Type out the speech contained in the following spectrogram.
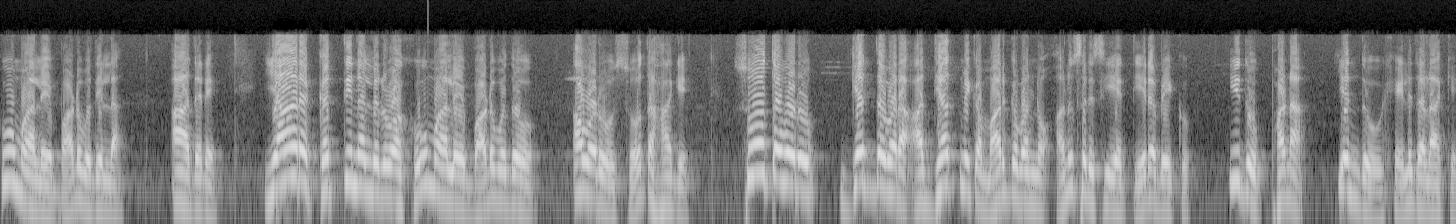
ಹೂಮಾಲೆ ಬಾಡುವುದಿಲ್ಲ. ಆದರೆ ಯಾರ ಕತ್ತಿನಲ್ಲಿರುವ ಹೂಮಾಲೆ ಬಾಡುವುದೋ ಅವರು ಸೋತ ಹಾಗೆ, ಸೋತವರು ಗೆದ್ದವರ ಆಧ್ಯಾತ್ಮಿಕ ಮಾರ್ಗವನ್ನು ಅನುಸರಿಸಿಯೇ ತೀರಬೇಕು, ಇದು ಫಣ ಎಂದು ಹೇಳಿದಳಾಕೆ.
